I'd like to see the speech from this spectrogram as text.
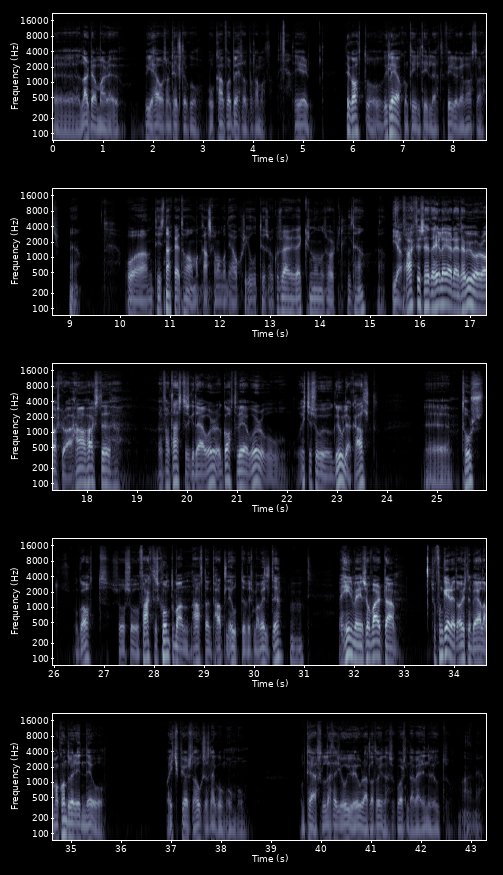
uh, lærdomar vi har sånn tiltak og, og kan forbedra det på den måten det er det er godt og vi gleder oss til til at fyra kan nast var ja og um, til snakka i om ganske man kan har okkur i utgjørs og hvordan er vi vekker noen sort til det her Ja, ja faktiskt det hela er det vi var och skra. Han var faktiskt en fantastisk dag och gott väder og ikke så grulig kallt. Eh torst och gott så så faktiskt kunde man haft en paddel ute hvis man ville. Mhm. Men hinveien så var det så fungerade det ösnen väl man kunde være inne och man inte pjörs det också snägg om om om om det Så så jeg jo ju ju alla tojna så kvar sen där inne og ut. Ja, ja.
